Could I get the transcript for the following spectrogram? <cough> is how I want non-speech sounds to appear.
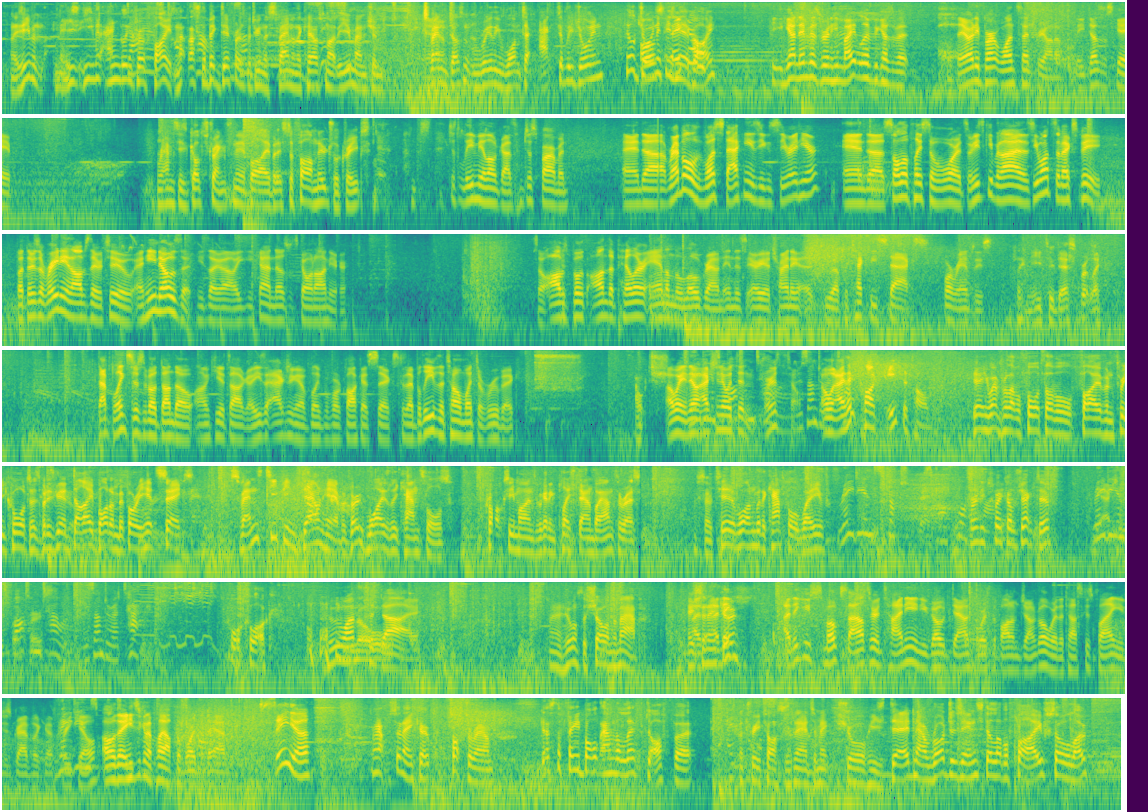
And he's even he's even angling for a fight. And that, that's the big difference between the Sven and the Chaos Knight that you mentioned. Sven yeah. doesn't really want to actively join. He'll join oh, if he's nearby. He, he got an Invis rune. He might live because of it. They already burnt one sentry on him. He does escape. Ramsey's got strength nearby, but it's to farm neutral creeps. <laughs> just, just, leave me alone, guys. I'm just farming. And uh, Rebel was stacking, as you can see right here. And uh, Solo placed a ward, so he's keeping an eye on this. He wants some XP. But there's a Radiant Obs there too, and he knows it. He's like, oh, he kind of knows what's going on here. So Obs both on the pillar and on the low ground in this area, trying to, uh, to uh, protect these stacks for Ramses. They need to desperately. That blink's just about done though on Kiyotaka. He's actually gonna blink before clock has six because I believe the tome went to Rubik. Ouch. Oh wait, no, actually no, it didn't. Where's the tome? Oh, I think clock ate the tome. Yeah, he went from level 4 to level 5 and 3 quarters, but he's going to die bottom before he hits 6. Sven's TPing down here, but very wisely cancels. Proxy mines were getting placed down by Antares. So tier 1 with a catapult wave. Radiant Pretty quick objective. Radiant's bottom tower is under attack. 4 o'clock. Who wants no. to die? Who wants to show on the map? Hey, I, I, think, I think you smoke Silencer and Tiny and you go down towards the bottom jungle where the Tusk is playing. You just grab like a free Radiant's kill. Oh, they, he's going to play off the board that they have. See ya! Yeah, Seneko tossed around. Gets the Fade Bolt and the lift off, but the tree toss is there to make sure he's dead. Now Roger's in, still level 5, solo.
